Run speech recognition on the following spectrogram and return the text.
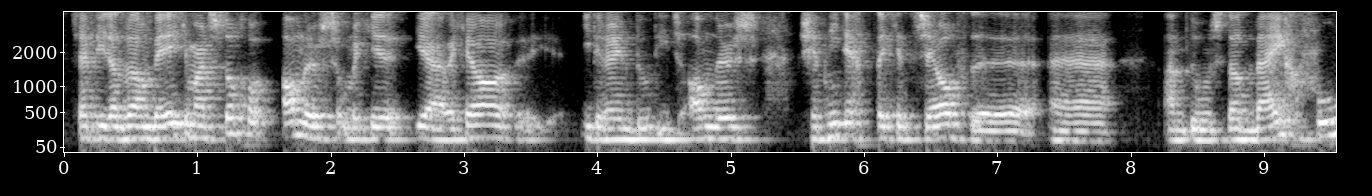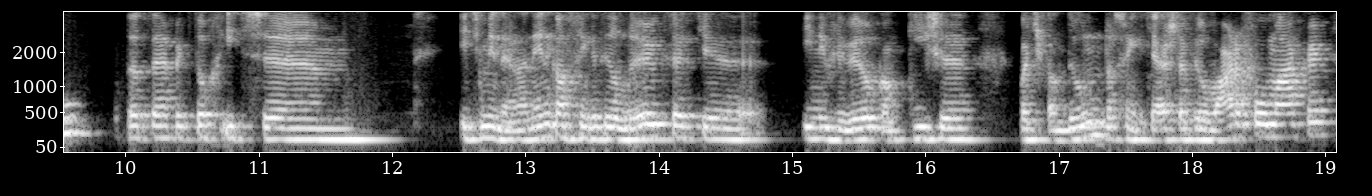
Dus heb je dat wel een beetje, maar het is toch anders. Omdat je, ja, weet je wel, iedereen doet iets anders. Dus je hebt niet echt dat je hetzelfde uh, aan het doen is. Dat wijgevoel, dat heb ik toch iets, um, iets minder. Aan de ene kant vind ik het heel leuk dat je individueel kan kiezen wat je kan doen. Dat vind ik juist ook heel waardevol maken.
